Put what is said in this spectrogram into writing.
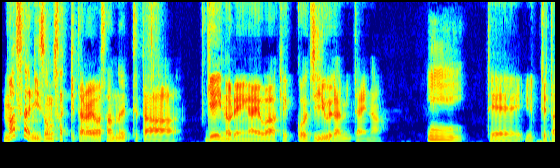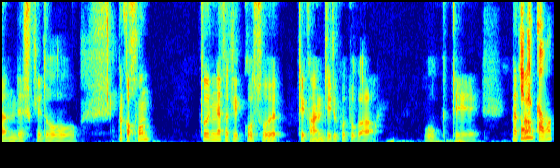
まさにそのさっきタラヤワさんの言ってた、ゲイの恋愛は結構自由だみたいなっうん。て言ってたんですけど、なんか本当になんか結構そうやって感じることが多くて、なんえ、か、なんか僕、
